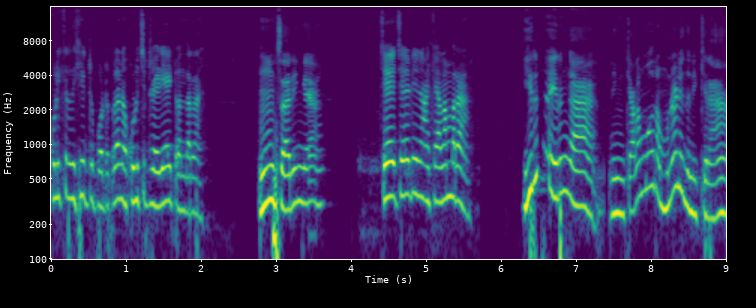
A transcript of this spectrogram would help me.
குளிக்கிறது ஹீட்டு போட்டிருக்கேன். நான் குளிச்சுட்டு ரெடி ஆகிட்டு வந்துடுறேன். ம் சரிங்க. சரி சரி நான் கிளம்புறேன். இருங்க இருங்க. நீங்கள் கிளம்பும்போது நான் முன்னாடி வந்து நிற்கிறேன்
